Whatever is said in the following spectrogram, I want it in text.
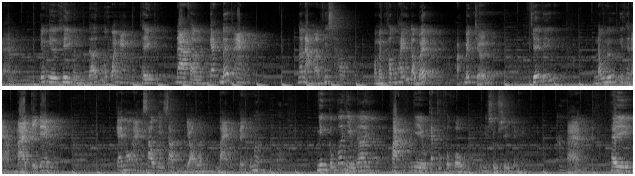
Đấy. giống như khi mình đến một quán ăn, thì đa phần các bếp ăn nó nằm ở phía sau, mà mình không thấy đầu bếp hoặc bếp trưởng chế biến, nấu nướng như thế nào, mà chỉ đem cái món ăn sau khi xong dọn lên bàn tiệc đúng không? Nhưng cũng có nhiều nơi hoặc nhiều cách thức phục vụ như sushi chẳng hạn. À, thì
